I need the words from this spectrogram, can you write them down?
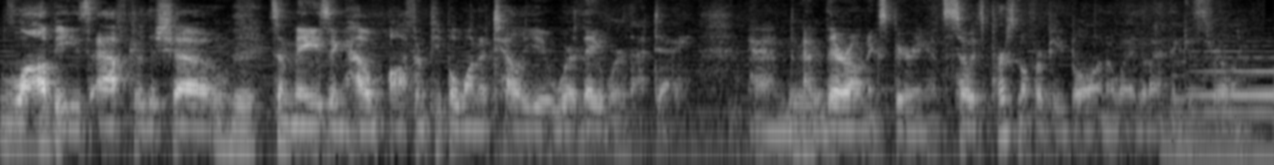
lobbies after the show. Mm-hmm. It's amazing how often people want to tell you where they were that day, and, and mm-hmm. their own experience. So it's personal for people in a way that I think is thrilling.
